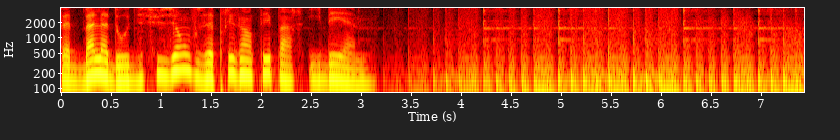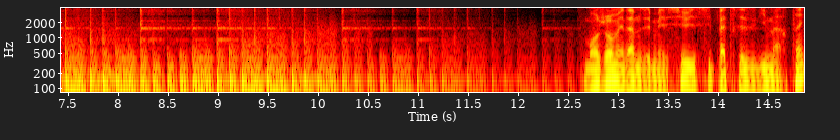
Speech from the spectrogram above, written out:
Cette balado-diffusion vous est présentée par IBM. Bonjour mesdames et messieurs, ici Patrice Guy Martin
